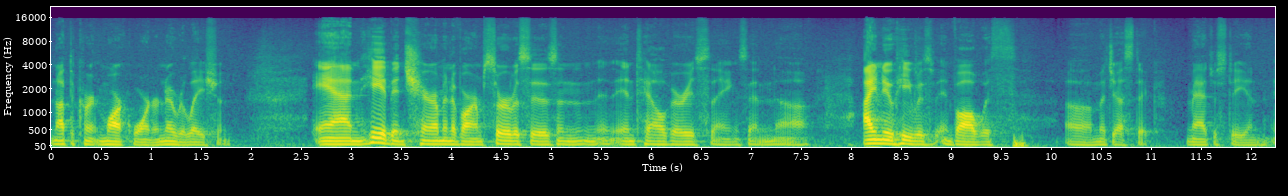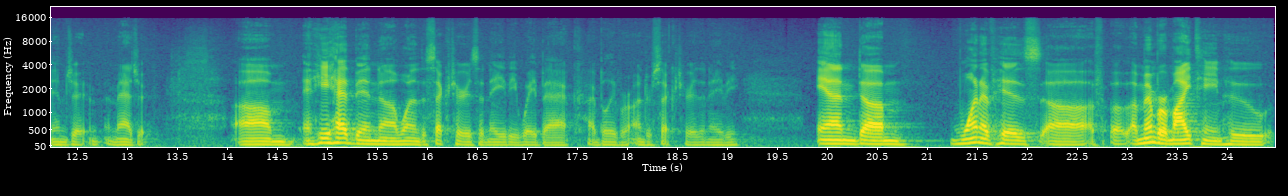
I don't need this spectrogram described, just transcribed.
not the current Mark Warner, no relation. And he had been chairman of armed services and, and Intel, various things. And uh, I knew he was involved with uh, Majestic, Majesty, and MJ, and Magic. Um, and he had been uh, one of the secretaries of the Navy way back, I believe, or undersecretary of the Navy. And um, one of his, uh, a member of my team who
